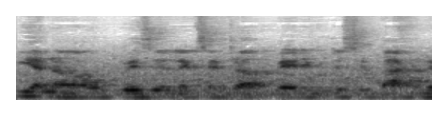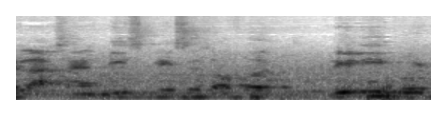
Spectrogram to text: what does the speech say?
Te Anau, Brazil, etc., where you just sit back and relax. And these places offer really good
